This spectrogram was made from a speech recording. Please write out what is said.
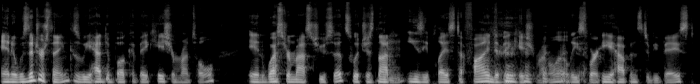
And it was interesting because we had to book a vacation rental in Western Massachusetts, which is not mm. an easy place to find a vacation rental, at least where he happens to be based.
